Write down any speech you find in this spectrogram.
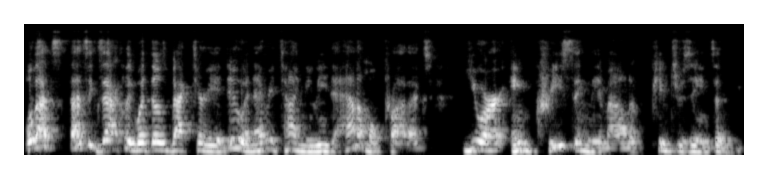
Well that's that's exactly what those bacteria do and every time you eat animal products you are increasing the amount of putrescines and,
